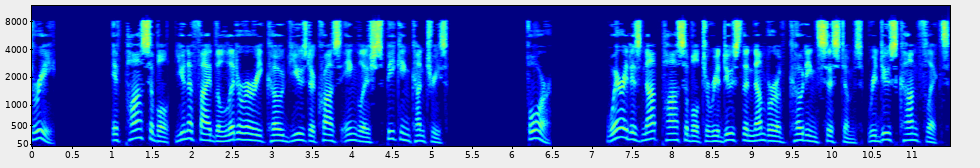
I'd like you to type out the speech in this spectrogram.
3. If possible, unify the literary code used across English-speaking countries. 4. Where it is not possible to reduce the number of coding systems, reduce conflicts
